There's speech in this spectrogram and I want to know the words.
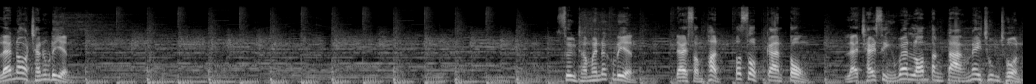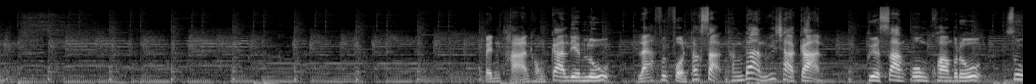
และนอกชั้นเรียน ซึ่งทำให้นักเรียนได้สัมผัสประสบการณ์ตรง และใช้สิ่งแวดล้อมต่างๆ ในชุมชน เป็นฐานของการเรียนรู้และฝึกฝนทักษะทางด้านวิชาการ เพื่อสร้างองค์ความรู้สู่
